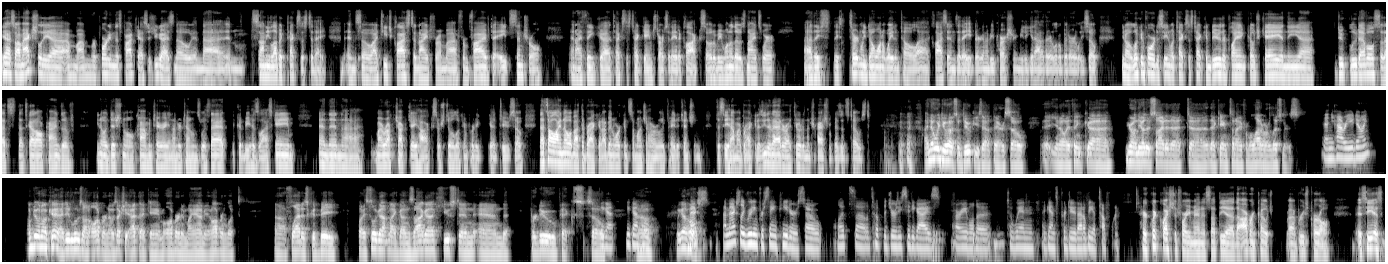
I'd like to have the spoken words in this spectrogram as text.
Yeah, so I'm actually uh, I'm I'm reporting this podcast, as you guys know, in uh, in sunny Lubbock, Texas today, and so I teach class tonight from uh, from five to eight central, and I think uh, Texas Tech game starts at eight o'clock. So it'll be one of those nights where uh, they they certainly don't want to wait until uh, class ends at eight. They're going to be pressuring me to get out of there a little bit early. So, you know, looking forward to seeing what Texas Tech can do. They're playing Coach K and the Duke Blue Devils, so that's that's got all kinds of you know additional commentary and undertones with that. It could be his last game. And then uh, my Rock Chalk Jayhawks are still looking pretty good too. So that's all I know about the bracket. I've been working so much I haven't really paid attention to see how my bracket is. Either that or I threw it in the trash because it's toast. I know we do have some Dukies out there, so uh, you know I think uh, you're on the other side of that uh, that game tonight from a lot of our listeners. And how are you doing? I'm doing okay. I did lose on Auburn. I was actually at that game, Auburn and Miami, and Auburn looked uh, flat as could be. But I still got my Gonzaga, Houston, and Purdue picks. So you got you got uh, hope. We got I'm hope. Actually, I'm actually rooting for St. Peter's, so let's uh, let's hope the Jersey City guys are able to to win against Purdue. That'll be a tough one. Here, quick question for you, man. Is that the uh, the Auburn coach, uh, Bruce Pearl? Is he as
